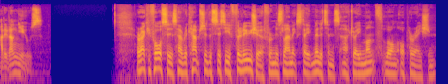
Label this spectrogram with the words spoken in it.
Arirang News. Iraqi forces have recaptured the city of Fallujah from Islamic State militants after a month-long operation.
